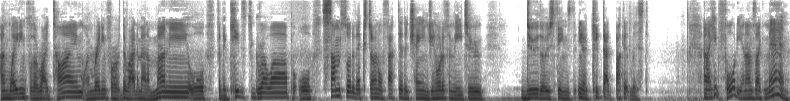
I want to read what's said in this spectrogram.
I'm waiting for the right time, or I'm waiting for the right amount of money, or for the kids to grow up, or some sort of external factor to change in order for me to do those things, you know, kick that bucket list. And I hit 40 and I was like, man,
